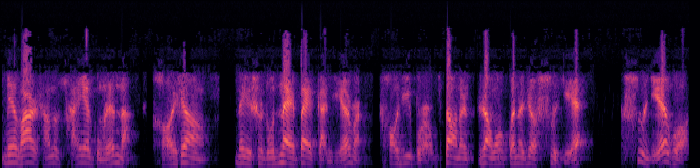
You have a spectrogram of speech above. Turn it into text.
棉纺二厂的产业工人呢，好像。”那时候都耐拜干姐们儿好几波，到那让我管他叫四姐，四姐夫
